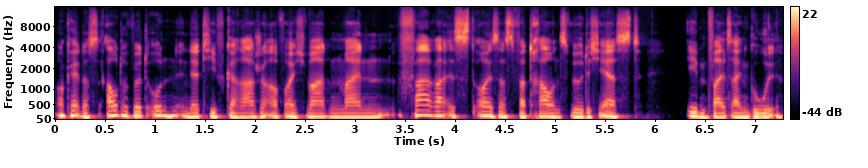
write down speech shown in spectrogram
Okay, das Auto wird unten in der Tiefgarage auf euch warten. Mein Fahrer ist äußerst vertrauenswürdig. Er ist ebenfalls ein Ghoul.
